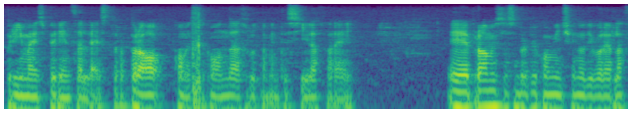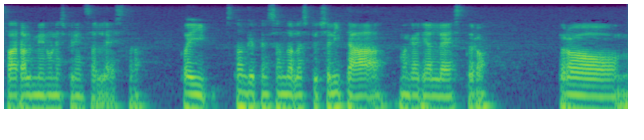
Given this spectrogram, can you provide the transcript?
prima esperienza all'estero, però come seconda assolutamente sì, la farei. E, però mi sto sempre più convincendo di volerla fare almeno un'esperienza all'estero. Poi sto anche pensando alla specialità, magari all'estero, però mm,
